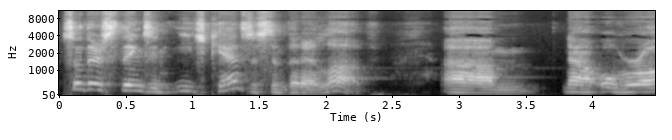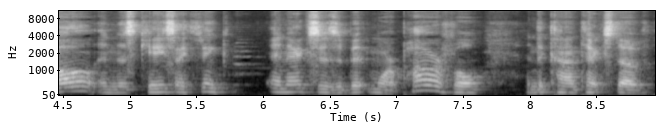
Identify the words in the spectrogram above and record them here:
So there's things in each CAD system that I love. Um, now, overall, in this case, I think NX is a bit more powerful in the context of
